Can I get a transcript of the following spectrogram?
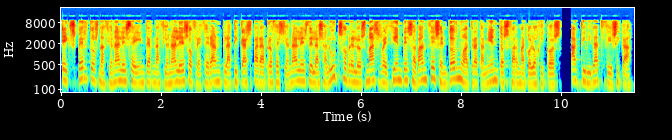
Expertos nacionales e internacionales ofrecerán pláticas para profesionales de la salud sobre los más recientes avances en torno a tratamientos farmacológicos, actividad física,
